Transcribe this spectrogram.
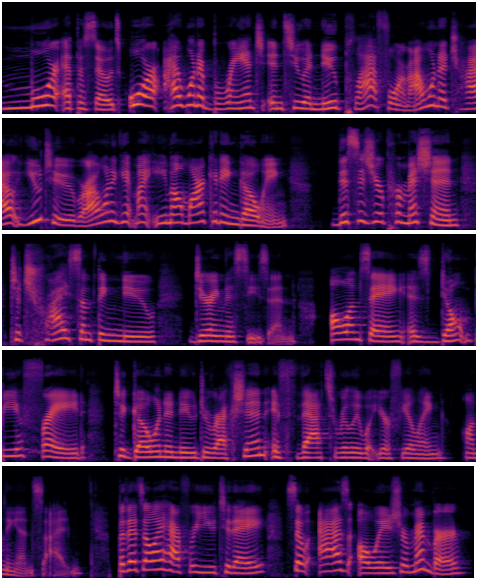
more episodes, or I want to branch into a new platform. I want to try out YouTube, or I want to get my email marketing going. This is your permission to try something new during this season. All I'm saying is don't be afraid to go in a new direction if that's really what you're feeling on the inside. But that's all I have for you today. So, as always, remember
